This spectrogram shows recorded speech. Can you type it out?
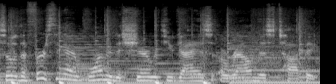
So, the first thing I wanted to share with you guys around this topic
